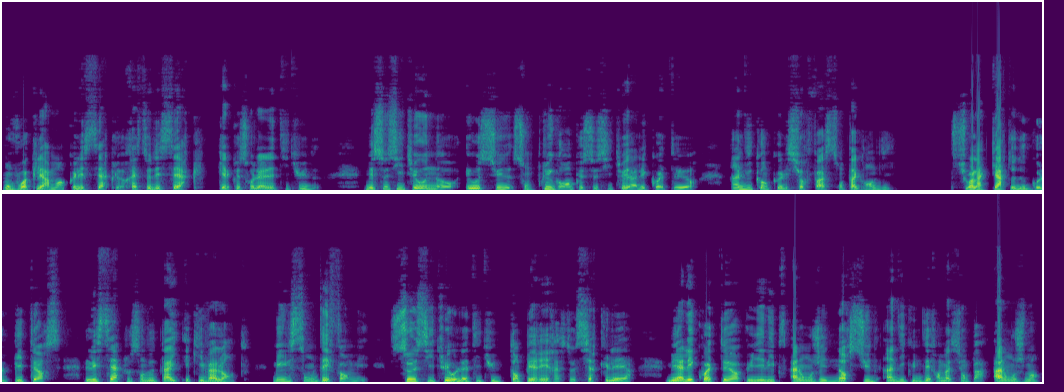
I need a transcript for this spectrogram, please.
On voit clairement que les cercles restent des cercles, quelle que soit la latitude, mais ceux situés au nord et au sud sont plus grands que ceux situés à l'équateur, indiquant que les surfaces sont agrandies. Sur la carte de Gold-Peters, les cercles sont de taille équivalente, mais ils sont déformés. Ceux situés aux latitudes tempérées restent circulaires, mais à l'équateur, une ellipse allongée nord-sud indique une déformation par allongement,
